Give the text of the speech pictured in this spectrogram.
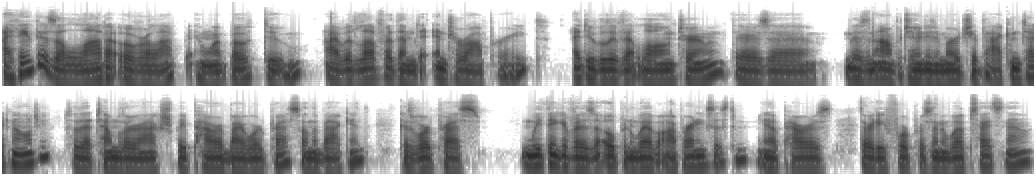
I think there's a lot of overlap in what both do. I would love for them to interoperate. I do believe that long term there's a there's an opportunity to merge the backend technology so that Tumblr are actually powered by WordPress on the backend because WordPress we think of it as an open web operating system. You know, powers 34% of websites now.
